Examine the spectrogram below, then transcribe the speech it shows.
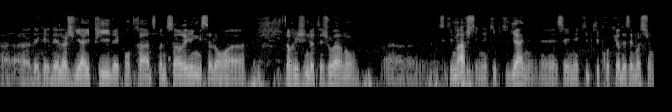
euh, des, des, loges VIP des contrats de sponsoring selon euh, l'origine de tes joueurs non. Ce qui marche c'est une équipe qui gagne et c'est une équipe qui procure des émotions.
